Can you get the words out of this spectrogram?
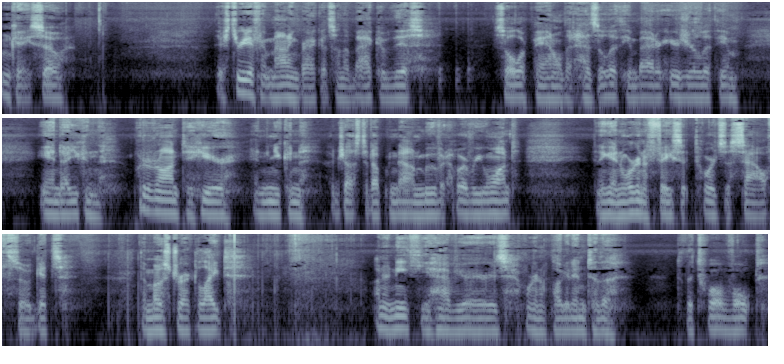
Okay, so there's three different mounting brackets on the back of this solar panel that has the lithium battery. Here's your lithium. And uh, you can put it on to here and then you can adjust it up and down, move it however you want. And again, we're gonna face it towards the south so it gets the most direct light. Underneath you have your areas. We're gonna plug it into the to the 12 volt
